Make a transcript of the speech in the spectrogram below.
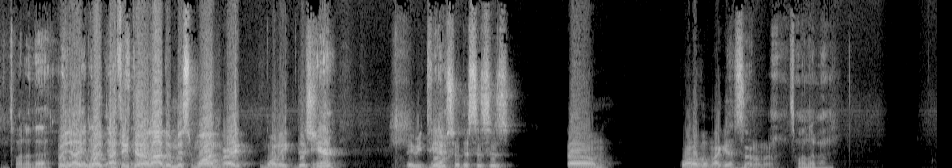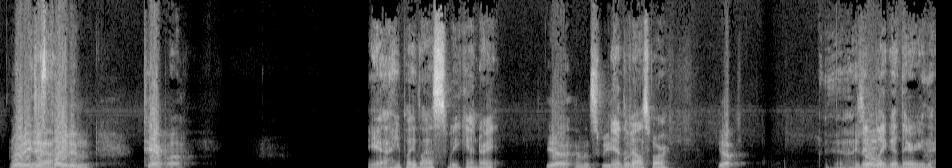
it's one of the. but I, what, I think they're allowed to miss one, right? One this Yeah. year, maybe two. Yeah. So this is his, um, one of them, I guess. I don't know. It's one of them. Well, he Yeah. just played in Tampa. Yeah, he played last weekend, right? Yeah, him and Spieth. Yeah, the. Valspar. Yep. Yeah, he So- didn't play good there either.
